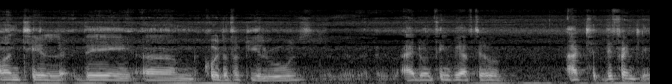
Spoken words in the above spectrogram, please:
until the um, Court of Appeal rules, I don't think we have to act differently.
